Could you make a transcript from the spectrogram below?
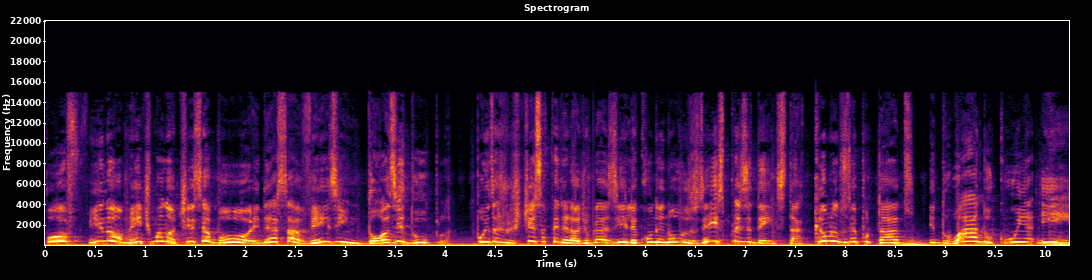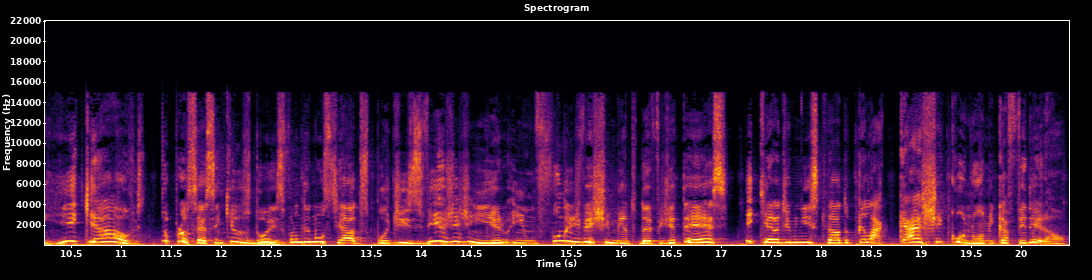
Pô, finalmente uma notícia boa e dessa vez em dose dupla. Pois a Justiça Federal de Brasília condenou os ex-presidentes da Câmara dos Deputados, Eduardo Cunha e Henrique Alves, no processo em que os dois foram denunciados por desvios de dinheiro em um fundo de investimento do FGTS e que era administrado pela Caixa Econômica Federal.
